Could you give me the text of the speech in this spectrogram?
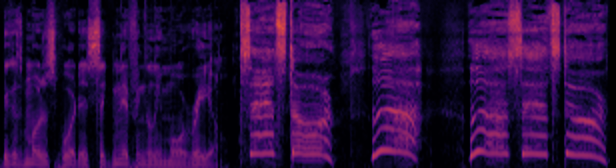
because motorsport is significantly more real. Sandstorm. Ah, ah, sandstorm.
